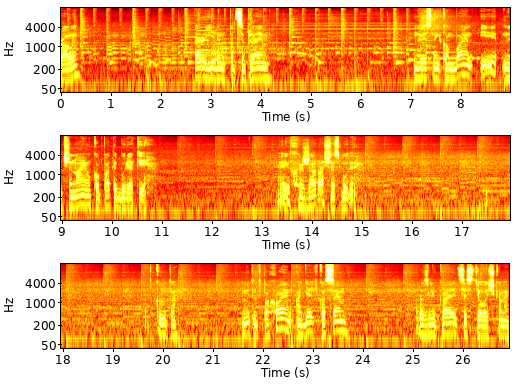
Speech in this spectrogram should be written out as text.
Ми. Тепер їдемо, підцепляємо навісний комбайн і починаємо копати буряки. Ех, жара зараз буде. От круто. Ми тут пахаємо, а дядько Сем розлікається з тілочками.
